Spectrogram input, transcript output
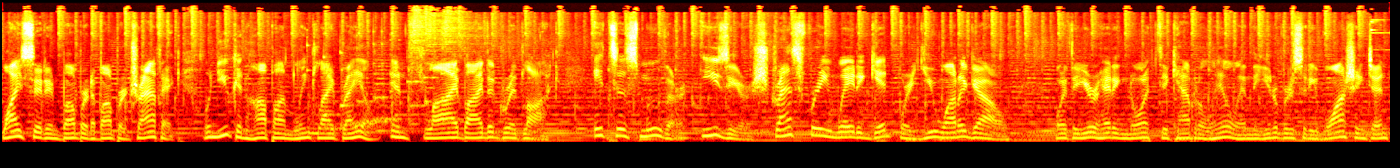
Why sit in bumper to bumper traffic when you can hop on Link Light Rail and fly by the gridlock? It's a smoother, easier, stress free way to get where you want to go. Whether you're heading north to Capitol Hill and the University of Washington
